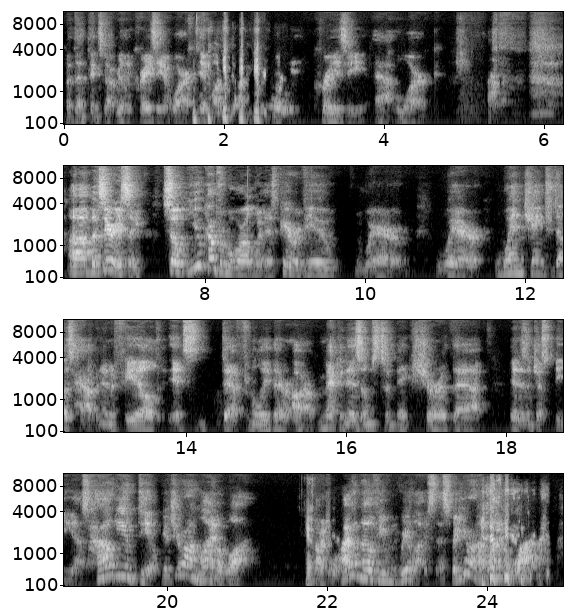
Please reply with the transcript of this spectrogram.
but then things got really crazy at work. It must have got really crazy at work. Uh, but seriously, so you come from a world where there's peer review, where where when change does happen in a field, it's definitely there are mechanisms to make sure that it isn't just BS. How do you deal? Because you're online a lot. Yeah. I don't know if you realize this, but you're online a lot.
